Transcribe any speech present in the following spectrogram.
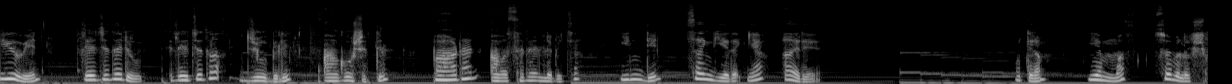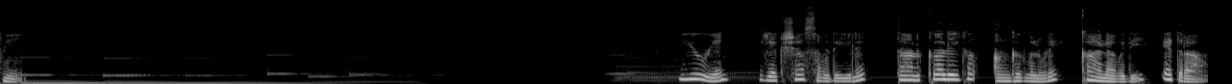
യു എൻ രജത രൂ രജത ജൂബിലി ആഘോഷത്തിൽ പാടാൻ അവസരം ലഭിച്ച ഇന്ത്യൻ സംഗീതജ്ഞ ആര്? ഉത്തരം M S Subbalakshmi U N രക്ഷാസമിതിയിലെ താൽക്കാലിക അംഗങ്ങളുടെ കാലാവധി എത്ര?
